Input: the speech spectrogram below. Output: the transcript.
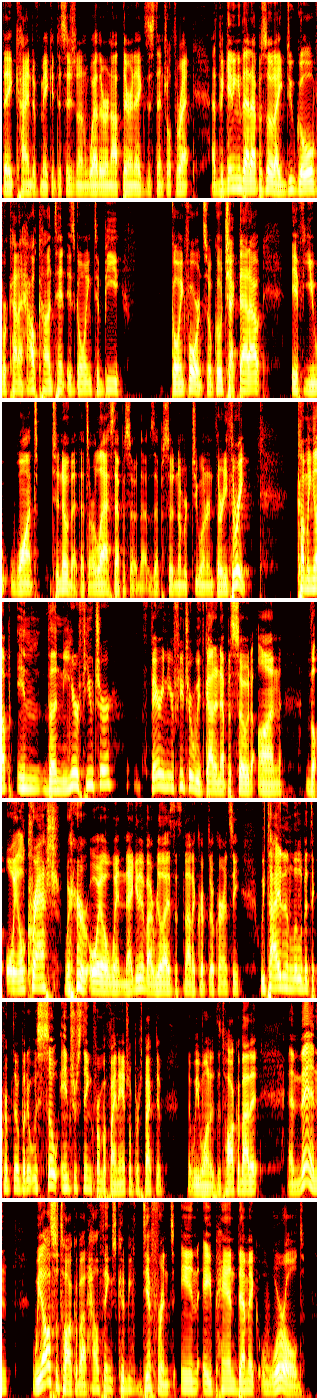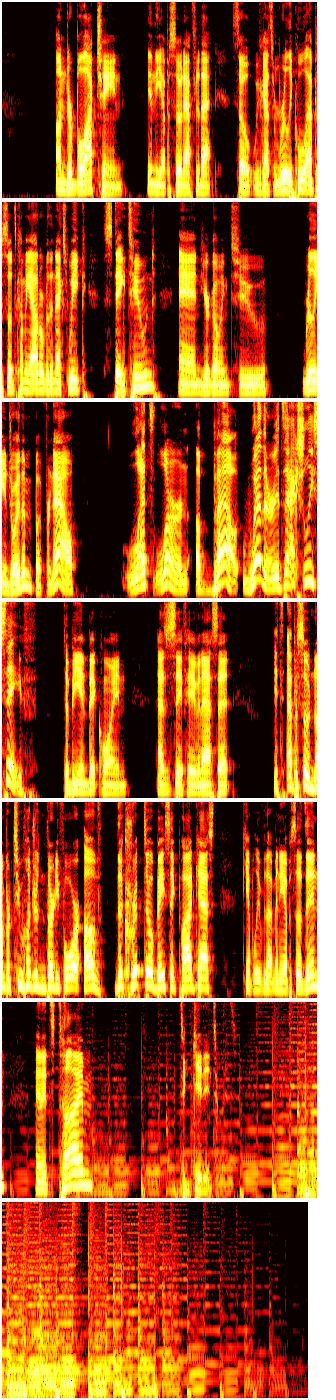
they kind of make a decision on whether or not they're an existential threat. At the beginning of that episode, I do go over kind of how content is going to be going forward. So go check that out if you want to know that. That's our last episode. That was episode number 233. Coming up in the near future, very near future, we've got an episode on the oil crash where oil went negative. I realize that's not a cryptocurrency. We tied in a little bit to crypto, but it was so interesting from a financial perspective that we wanted to talk about it. And then we also talk about how things could be different in a pandemic world under blockchain in the episode after that. So we've got some really cool episodes coming out over the next week. Stay tuned and you're going to really enjoy them. But for now, let's learn about whether it's actually safe to be in Bitcoin as a safe haven asset. It's episode number 234 of the Crypto Basic Podcast. Can't believe we're that many episodes in. And it's time to get into it.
